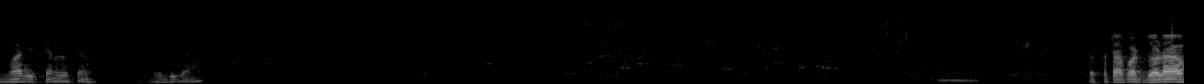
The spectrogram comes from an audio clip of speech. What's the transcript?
મારી ચેનલ છે ને? તો ફટાફટ જોડાવ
